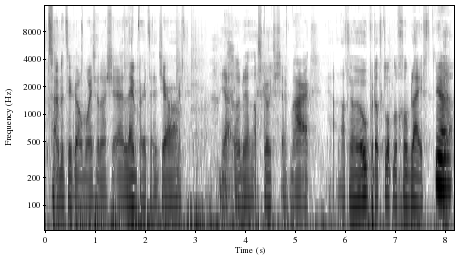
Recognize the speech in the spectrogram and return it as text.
Het zou natuurlijk wel mooi zijn als je eh, Lampert en Gerrard Ja, gewoon eh, als coaches hebt. Maar ja, laten we hopen dat Klopp nog gewoon blijft. Ja.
